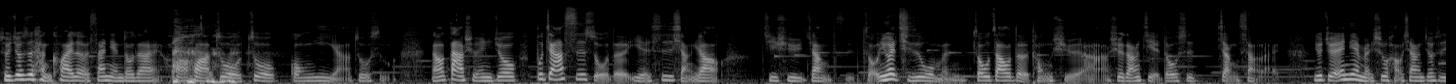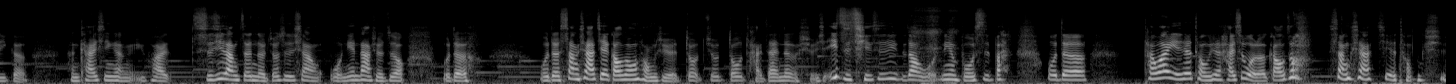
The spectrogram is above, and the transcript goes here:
所以就是很快乐，三年都在画画、做 做公益啊，做什么。然后大学你就不加思索的，也是想要继续这样子走，因为其实我们周遭的同学啊、学长姐都是这样上来，你就觉得哎，念美术好像就是一个很开心、很愉快。实际上真的就是像我念大学之后，我的 我的上下届高中同学都就都还在那个学习，一直其实一直到我念博士班，我的。台湾有些同学还是我的高中上下届同学，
